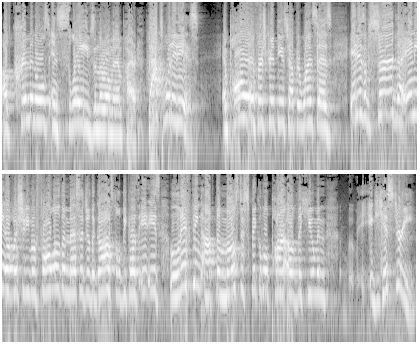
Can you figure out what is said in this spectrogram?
of criminals and slaves in the Roman Empire. That's what it is. And Paul in 1 Corinthians chapter 1 says, it is absurd that any of us should even follow the message of the gospel because it is lifting up the most despicable part of the human uh, history.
